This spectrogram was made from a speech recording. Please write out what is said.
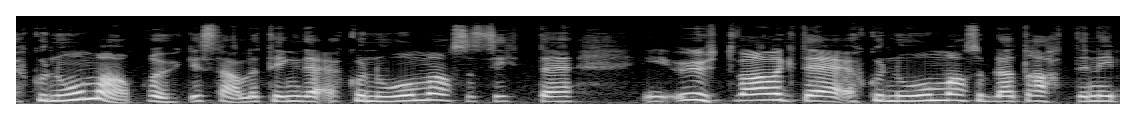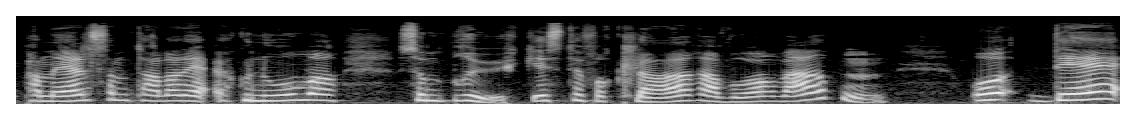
økonomer brukes til alle ting. Det er økonomer som sitter i utvalg, det er økonomer som blir dratt inn i panelsamtaler, det er økonomer som brukes til å forklare vår verden. Og det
